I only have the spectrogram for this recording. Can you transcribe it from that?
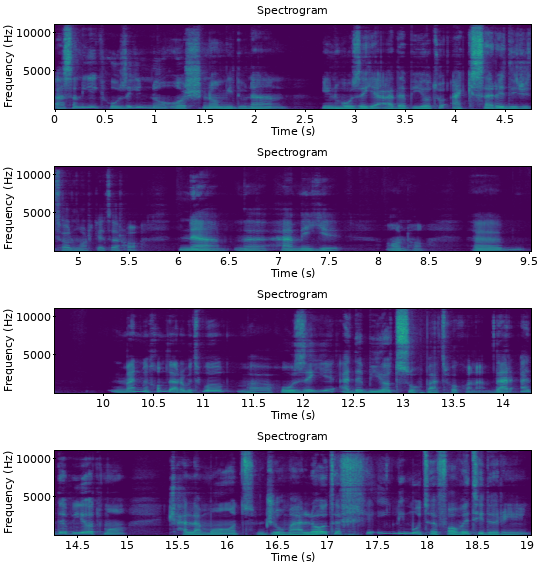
اصلا یک حوزه ناآشنا می‌دونن؟ این حوزه ادبیات و اکثر دیجیتال مارکترها. نه نه همه آنها. من می‌خوام در رابطه با حوزه ادبیات صحبت بکنم. در ادبیات ما کلمات جملات خیلی متفاوتی داریم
